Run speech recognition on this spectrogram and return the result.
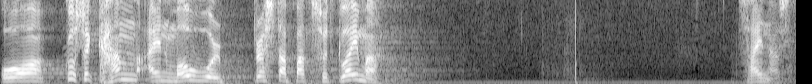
Og gusse kan ein mower brøsta bat sutt gleima. Seinast,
